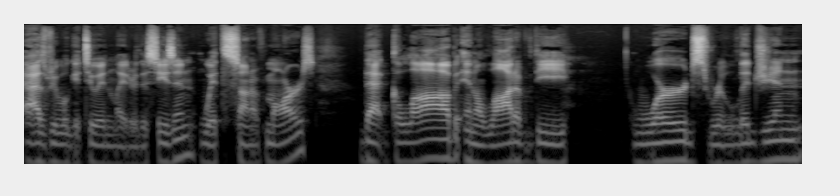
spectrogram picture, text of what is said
as we will get to in later this season with son of mars that glob and a lot of the words religion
